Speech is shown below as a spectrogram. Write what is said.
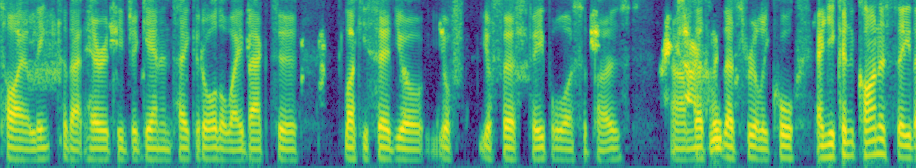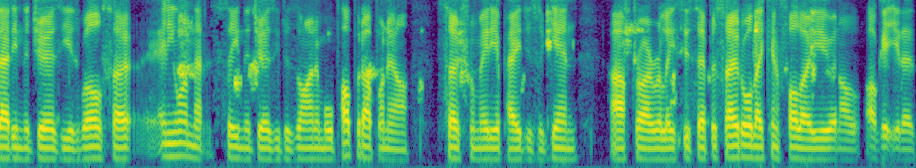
tie a link to that heritage again and take it all the way back to, like you said, your your your first people, I suppose. Um, that's that's really cool, and you can kind of see that in the jersey as well. So anyone that's seen the jersey design, and we'll pop it up on our social media pages again after I release this episode, or they can follow you, and I'll I'll get you to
